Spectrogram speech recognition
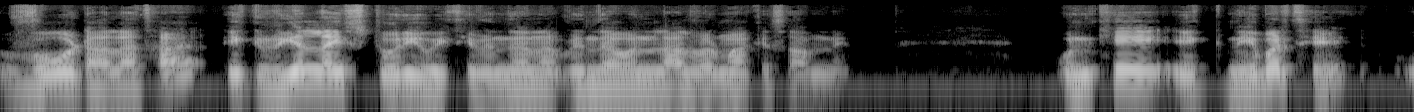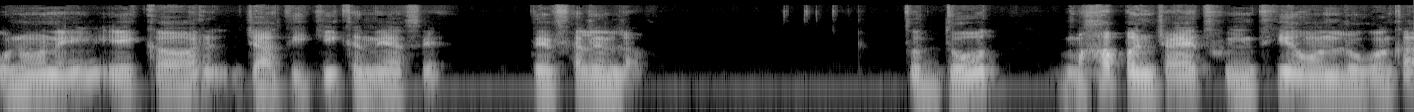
वो डाला था, एक रियल लाइफ स्टोरी हुई थी वृंदावन लाल वर्मा के सामने। उनके एक नेबर थे, उन्होंने एक और जाति की कन्या से दे फेल इन लव तो दो महापंचायत हुई थी, उन लोगों का,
